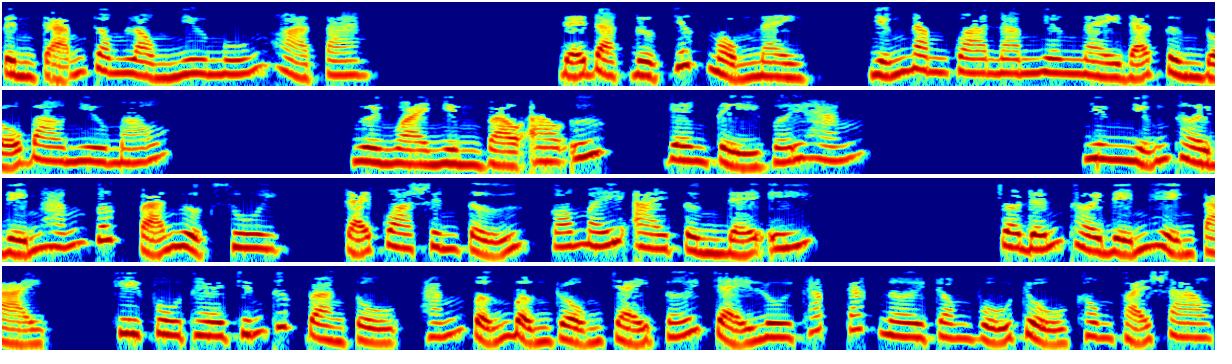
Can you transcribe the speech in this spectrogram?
tình cảm trong lòng như muốn hòa tan. Để đạt được giấc mộng này, những năm qua nam nhân này đã từng đổ bao nhiêu máu. Người ngoài nhìn vào ao ước, ghen tị với hắn. Nhưng những thời điểm hắn vất vả ngược xuôi, trải qua sinh tử, có mấy ai từng để ý. Cho đến thời điểm hiện tại, khi phu thê chính thức đoàn tụ, hắn vẫn bận rộn chạy tới chạy lui khắp các nơi trong vũ trụ không phải sao.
